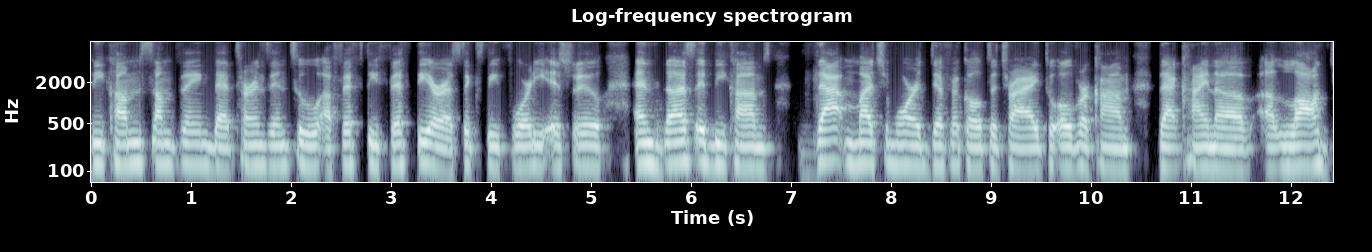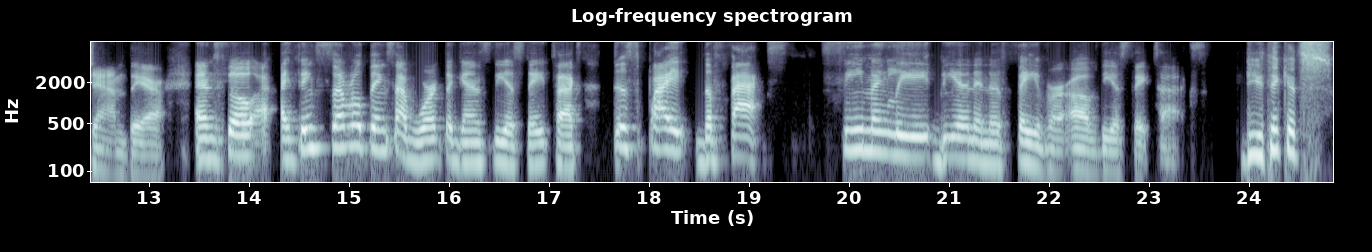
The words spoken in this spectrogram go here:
becomes something that turns into a 50 50 or a 60 40 issue. And thus it becomes that much more difficult to try to overcome that kind of a logjam there. And so I think several things have worked against the estate tax, despite the facts seemingly being in the favor of the estate tax. Do you think it's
